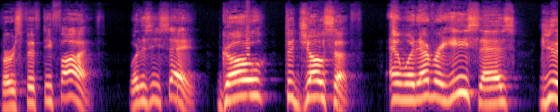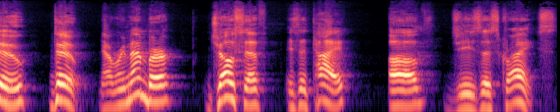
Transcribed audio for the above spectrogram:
Verse 55. What does he say? Go to Joseph, and whatever he says, you do. Now remember, Joseph is a type of Jesus Christ.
